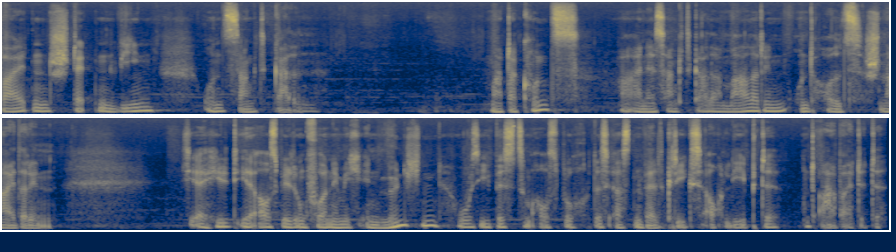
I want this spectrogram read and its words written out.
beiden Städten Wien und St. Gallen. Martha Kunz war eine St. Galler Malerin und Holzschneiderin. Sie erhielt ihre Ausbildung vornehmlich in München, wo sie bis zum Ausbruch des Ersten Weltkriegs auch lebte und arbeitete.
